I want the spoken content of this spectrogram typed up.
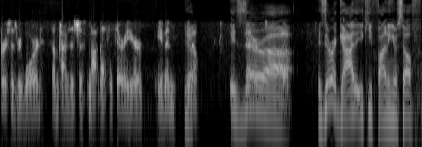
versus reward. Sometimes it's just not necessary, or even you know. Is there uh, So- is there a guy that you keep finding yourself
